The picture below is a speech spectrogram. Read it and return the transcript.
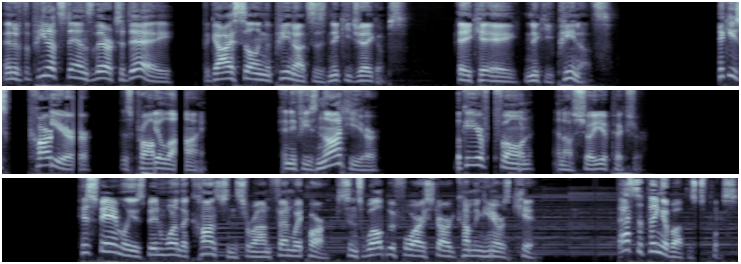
And if the peanut stand's there today, the guy selling the peanuts is Nicky Jacobs, aka Nicky Peanuts. Nicky's car here, there's probably a line. And if he's not here, look at your phone and I'll show you a picture. His family has been one of the constants around Fenway Park since well before I started coming here as a kid. That's the thing about this place.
